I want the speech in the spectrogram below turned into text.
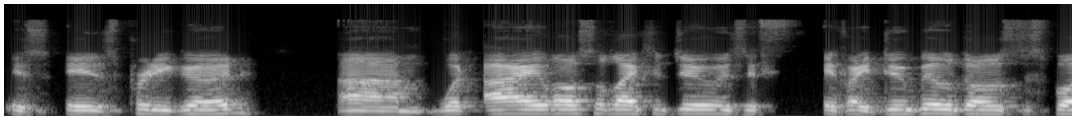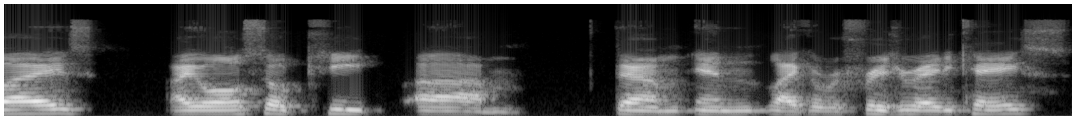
is is pretty good. Um, what I also like to do is if if I do build those displays, I also keep um, them in like a refrigerated case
